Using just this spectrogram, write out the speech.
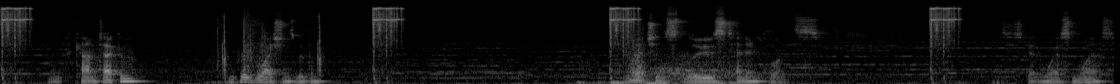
If you can't attack them, improve relations with them. Merchants lose 10 influence. It's just getting worse and worse.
